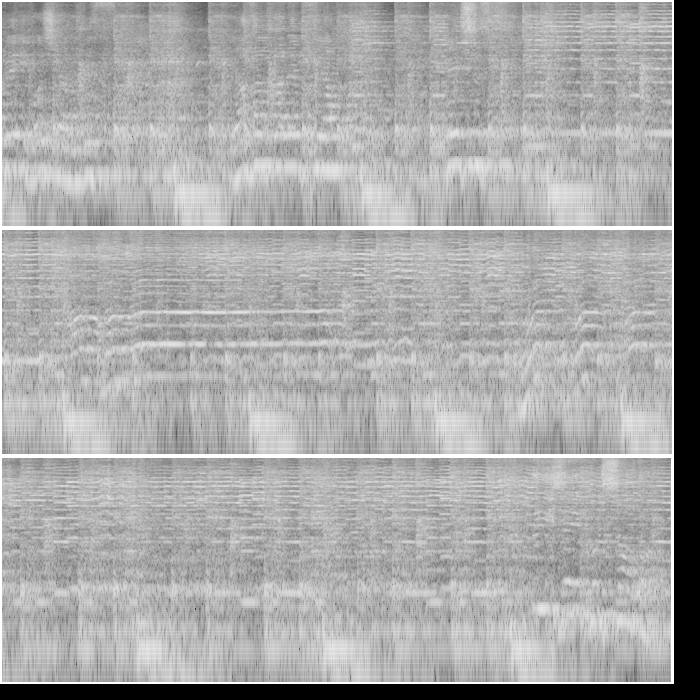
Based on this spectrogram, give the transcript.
Muhtar Bey hoş geldiniz. Yazan kalem siyah 500 DJ Kuşoğlu.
